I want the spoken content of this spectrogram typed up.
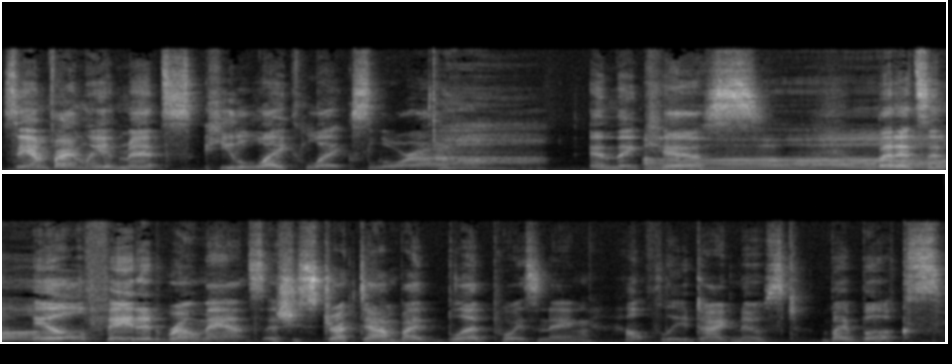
Sam finally admits he like likes Laura. and they kiss. but it's an ill-fated romance as she's struck down by blood poisoning, helpfully diagnosed by books.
